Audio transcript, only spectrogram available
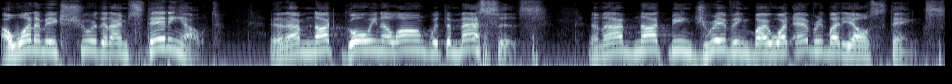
I want to make sure that I'm standing out, that I'm not going along with the masses, and I'm not being driven by what everybody else thinks.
